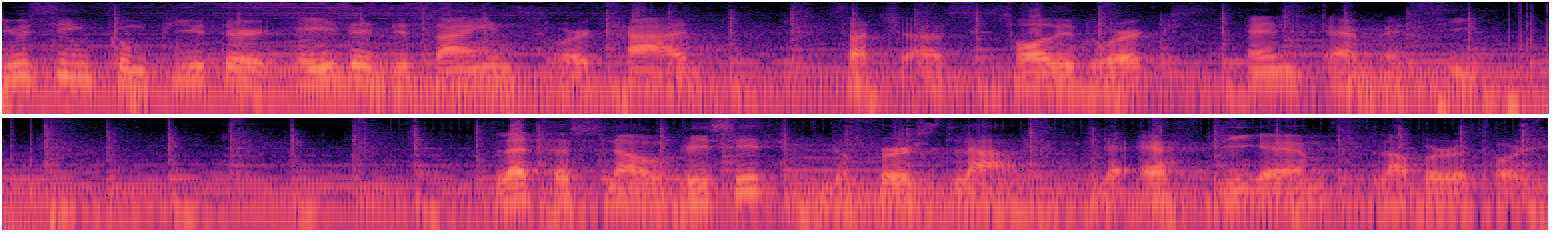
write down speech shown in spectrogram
using computer-aided designs or CAD such as SolidWorks and MSC. Let us now visit the first lab, the FDM laboratory.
